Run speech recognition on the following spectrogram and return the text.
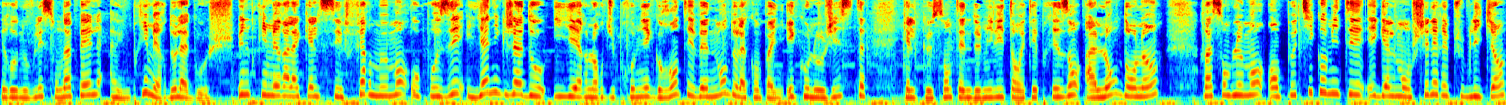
et renouveler son appel à une primaire de la gauche. Une primaire à laquelle s'est fermement opposé Yannick Jadot hier lors du premier grand événement de la campagne écologiste. Quelques centaines de militants étaient présents à Lan dans l'Ain. Rassemblement en petit comité également chez les Républicains.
